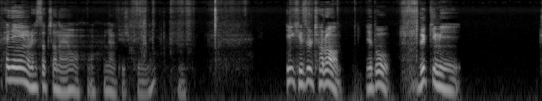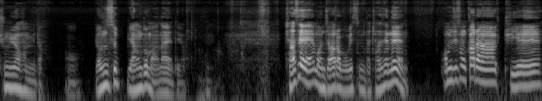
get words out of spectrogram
패닝을 했었잖아요. 어, 한장 뒤집혀 있네. 음. 이 기술처럼 얘도 느낌이 중요합니다. 어, 연습 양도 많아야 돼요. 음. 자세 먼저 알아보겠습니다. 자세는 엄지 손가락 뒤에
